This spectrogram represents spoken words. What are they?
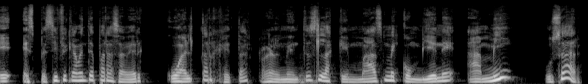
Eh, específicamente para saber cuál tarjeta realmente es la que más me conviene a mí usar.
